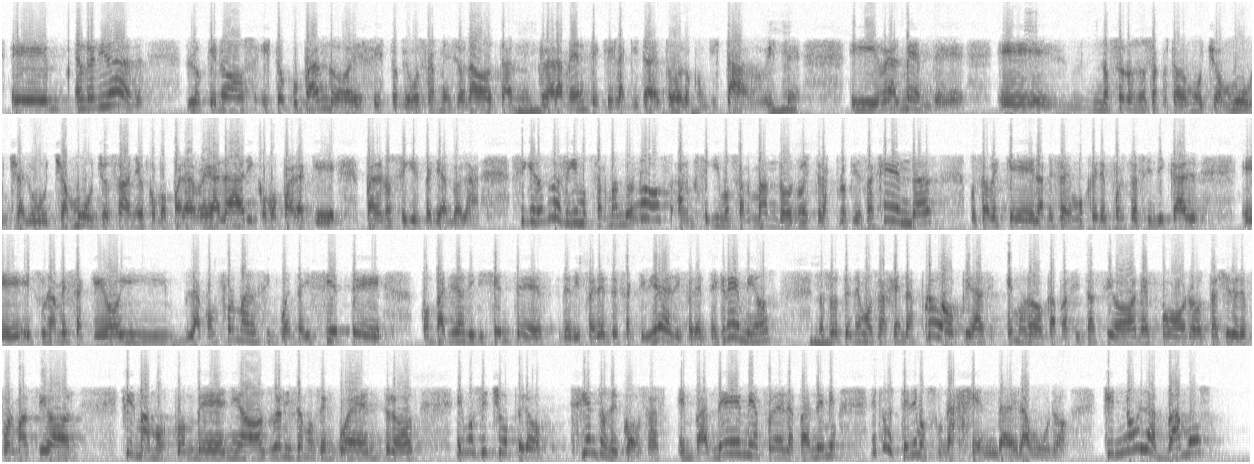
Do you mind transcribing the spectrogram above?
Eh, en realidad, lo que nos está ocupando es esto que vos has mencionado tan claramente, que es la quita de todo lo conquistado, ¿viste? Y realmente, eh, nosotros nos ha costado mucho, mucha lucha, muchos años como para regalar y como para que para no seguir peleándola. Así que nosotros seguimos armándonos, ar- seguimos armando nuestras propias agendas. Vos sabés que la Mesa de Mujeres Fuerza Sindical eh, es una mesa que hoy la conforman 57 compañeras dirigentes de diferentes actividades, diferentes gremios. Nosotros tenemos agendas propias, hemos dado capacitaciones, foros, talleres de formación, firmamos convenios, realizamos encuentros, hemos hecho, pero cientos de cosas, en pandemia, fuera de la pandemia. Entonces tenemos una agenda de laburo que no la vamos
